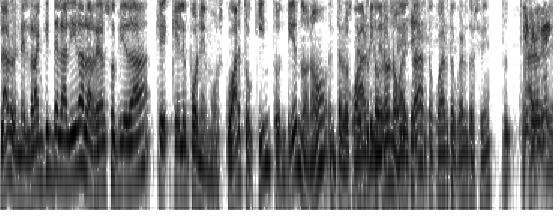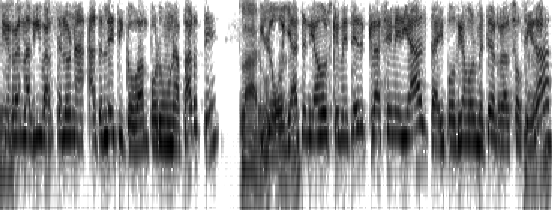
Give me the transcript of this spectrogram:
claro, en el ranking de la liga, la Real Sociedad, ¿qué, qué le ponemos? Cuarto, quinto, entiendo, ¿no? Entre los Cuarto, tres primeros no sí, va a estar. Cuarto, cuarto, cuarto, sí. Yo Claro, creo que, eh, que Real Madrid, Barcelona, Atlético van por una parte, Claro, y luego claro. ya tendríamos que meter clase media alta y podríamos meter Real Sociedad,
